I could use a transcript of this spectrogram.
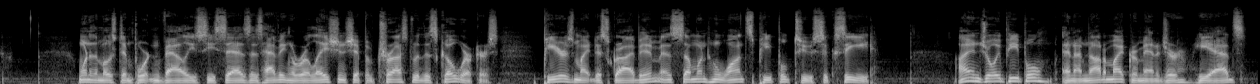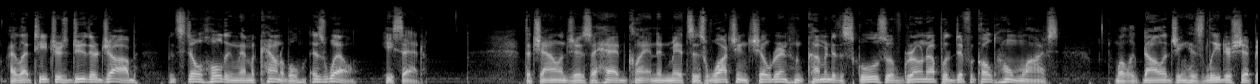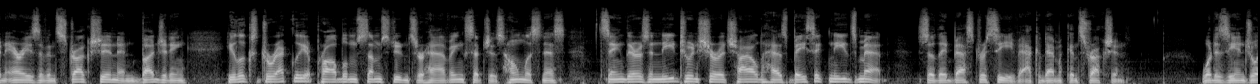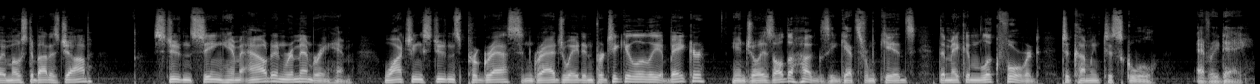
One of the most important values, he says, is having a relationship of trust with his coworkers. Peers might describe him as someone who wants people to succeed. I enjoy people, and I'm not a micromanager, he adds. I let teachers do their job, but still holding them accountable as well, he said. The challenges ahead, Clanton admits, is watching children who come into the schools who have grown up with difficult home lives. While acknowledging his leadership in areas of instruction and budgeting, he looks directly at problems some students are having, such as homelessness, saying there is a need to ensure a child has basic needs met so they best receive academic instruction. What does he enjoy most about his job? Students seeing him out and remembering him, watching students progress and graduate, and particularly at Baker, he enjoys all the hugs he gets from kids that make him look forward to coming to school every day.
